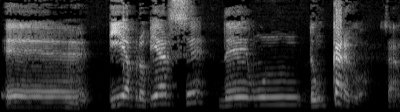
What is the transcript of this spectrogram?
eh, y apropiarse de un, de un cargo. O sea,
